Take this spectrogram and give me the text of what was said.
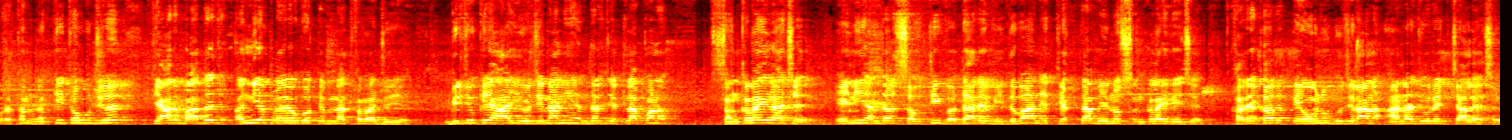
પ્રથમ નક્કી થવું જોઈએ, ત્યારબાદ જ અન્ય પ્રયોગો તેમના થવા જોઈએ. બીજું કે આ યોજનાની અંદર જેટલા પણ સંકળાયેલા છે. એની અંદર સૌથી વધારે વિધવા અને ત્યક્તા બહેનો સંકળાયેલી છે. ખરેખર તેઓનું ગુજરાન આના જ ચાલે છે.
